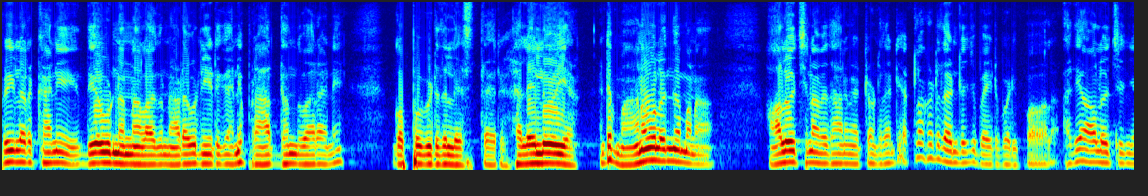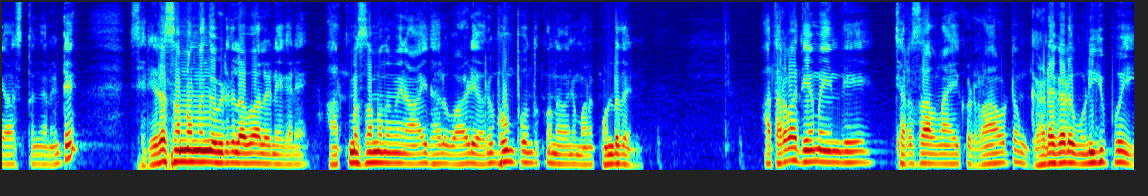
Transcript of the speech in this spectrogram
ప్రియులరు కానీ దేవుడు నన్ను అలాగ నడవనీడు కానీ ప్రార్థన ద్వారానే గొప్ప విడుదల ఇస్తారు. హలేలోయ అంటే మానవులంగా మన ఆలోచన విధానం ఎట్లా ఉంటుంది అంటే ఎట్లా ఒకటి దాంట్లో నుంచి బయటపడిపోవాలి. అదే ఆలోచన చేస్తాం కానీ అంటే శరీర సంబంధంగా విడుదల అవ్వాలనే కానీ ఆత్మ సంబంధమైన ఆయుధాలు వాడి అనుభవం పొందుకుందామని మనకు ఉండదండి. ఆ తర్వాత ఏమైంది? చెరసాల నాయకుడు రావటం గడగడ ఉనిగిపోయి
